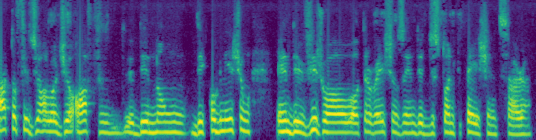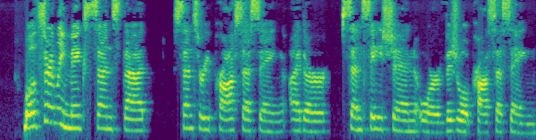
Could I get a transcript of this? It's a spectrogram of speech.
pathophysiology of the, the non the cognition and the visual alterations in the dystonic patients, Sarah. Well, it certainly makes sense that sensory processing, either sensation or visual processing,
